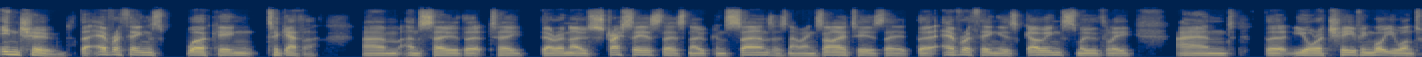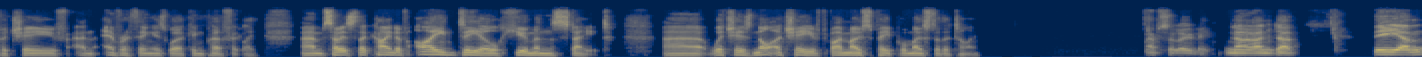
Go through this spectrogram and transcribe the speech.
in tune, that everything's working together. Um, and so that uh, there are no stresses, there's no concerns, there's no anxieties, that, that everything is going smoothly and that you're achieving what you want to achieve and everything is working perfectly. Um, so it's the kind of ideal human state. Uh, which is not achieved by most people most of the time. Absolutely. No, and uh, the um,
